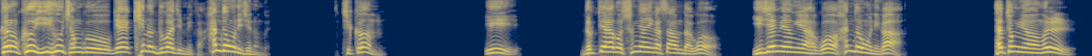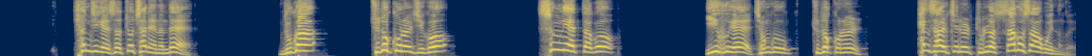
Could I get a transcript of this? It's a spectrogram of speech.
그럼 그 이후 전국의 키는 누가 집니까? 한동훈이 지는 거예요. 지금 이 늑대하고 승냥이가 싸운다고 이재명이하고 한동훈이가 대통령을 현직에서 쫓아내는데 누가 주도권을 쥐고 승리했다고 이후에 전국 주도권을 행사할지를 둘러싸고 싸우고 있는 거예요.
